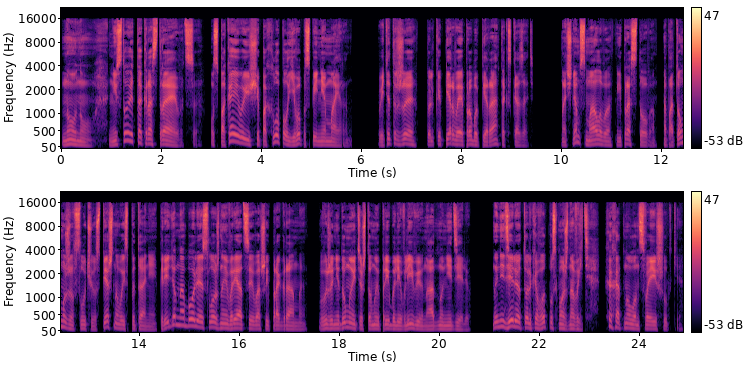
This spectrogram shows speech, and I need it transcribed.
«Ну-ну, не стоит так расстраиваться», — успокаивающе похлопал его по спине Майрон. «Ведь это же только первая проба пера, так сказать. Начнем с малого и простого, а потом уже, в случае успешного испытания, перейдем на более сложные вариации вашей программы. Вы же не думаете, что мы прибыли в Ливию на одну неделю? На неделю только в отпуск можно выйти», — хохотнул он своей шутки.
